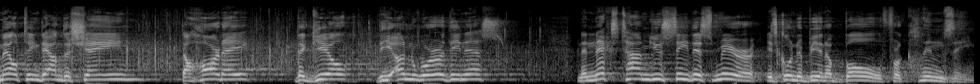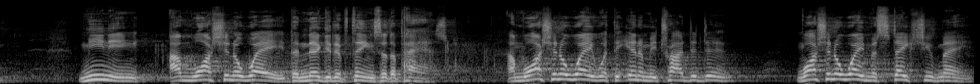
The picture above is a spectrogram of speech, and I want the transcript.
melting down the shame, the heartache, the guilt, the unworthiness. The next time you see this mirror, it's going to be in a bowl for cleansing, meaning I'm washing away the negative things of the past. I'm washing away what the enemy tried to do, I'm washing away mistakes you've made,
